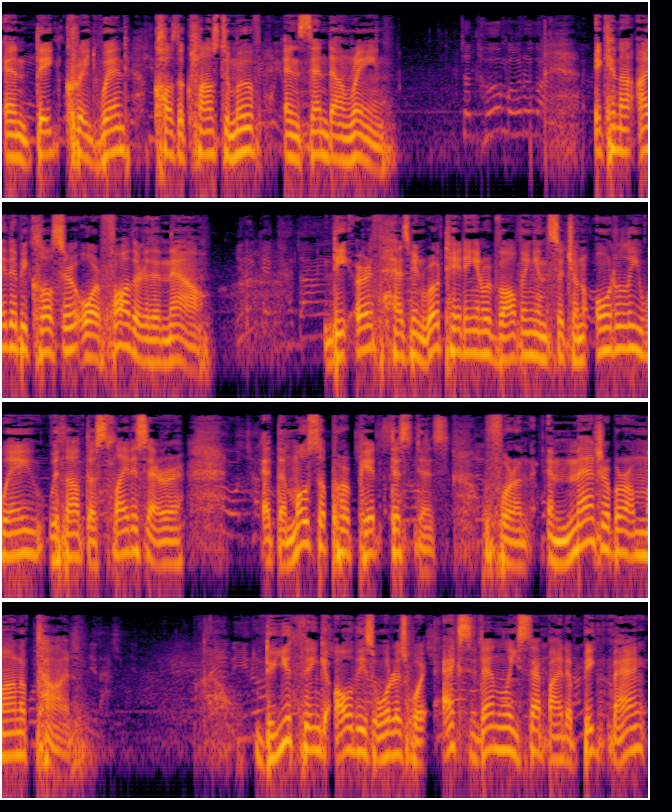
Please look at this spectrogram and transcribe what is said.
and they create wind, cause the clouds to move, and send down rain. It cannot either be closer or farther than now. The earth has been rotating and revolving in such an orderly way without the slightest error at the most appropriate distance for an immeasurable amount of time. Do you think all these orders were accidentally set by the Big Bang,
